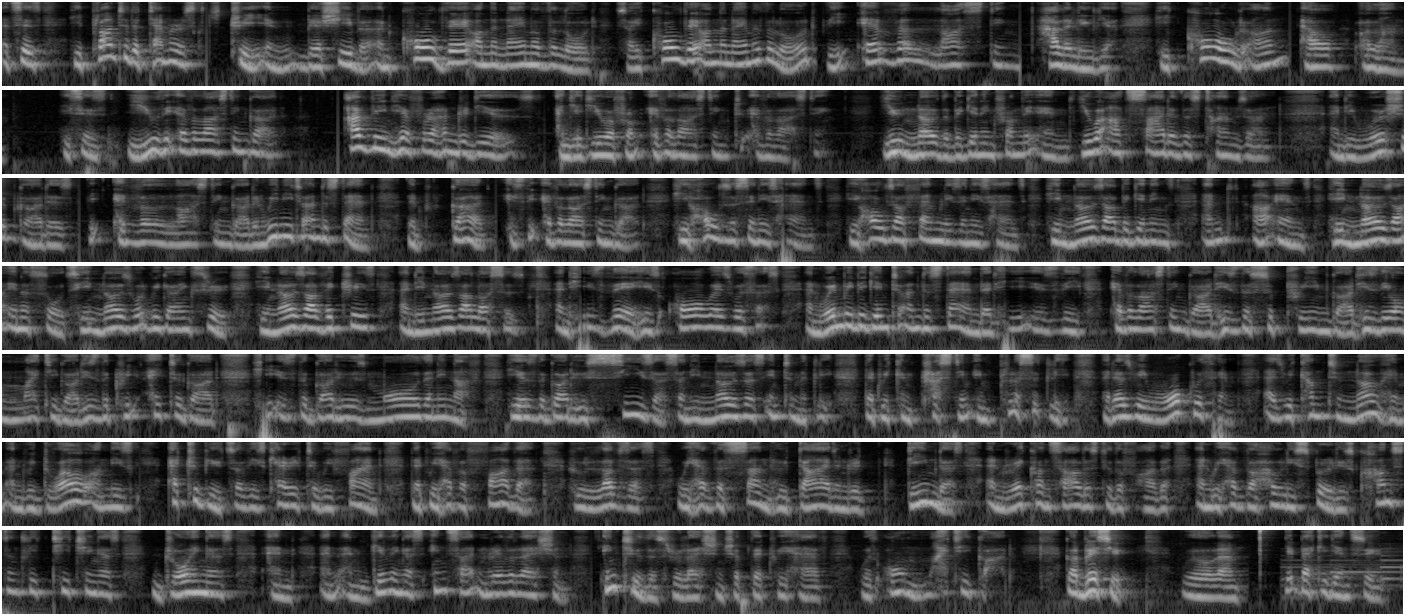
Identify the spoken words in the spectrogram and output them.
It says, He planted a tamarisk tree in Beersheba and called there on the name of the Lord. So he called there on the name of the Lord, the everlasting Hallelujah. He called on El Olam. He says, You, the everlasting God. I've been here for a hundred years, and yet you are from everlasting to everlasting. You know the beginning from the end. You are outside of this time zone. And he worshiped God as the everlasting God. And we need to understand that God is the everlasting God. He holds us in his hands. He holds our families in His hands. He knows our beginnings and our ends. He knows our inner thoughts. He knows what we're going through. He knows our victories and He knows our losses. And He's there. He's always with us. And when we begin to understand that He is the everlasting God, He's the supreme God, He's the Almighty God, He's the Creator God, He is the God who is more than enough. He is the God who sees us and He knows us intimately, that we can trust Him implicitly that as we walk with Him, as we come to know Him, and we dwell on these attributes of His character, we find that we have a Father who loves us, we have the Son who died and redeemed us and reconciled us to the Father. And we have the Holy Spirit who's constantly teaching us, drawing us, and, and, and giving us insight and revelation into this relationship that we have with Almighty God. God bless you. We'll um, get back again soon.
